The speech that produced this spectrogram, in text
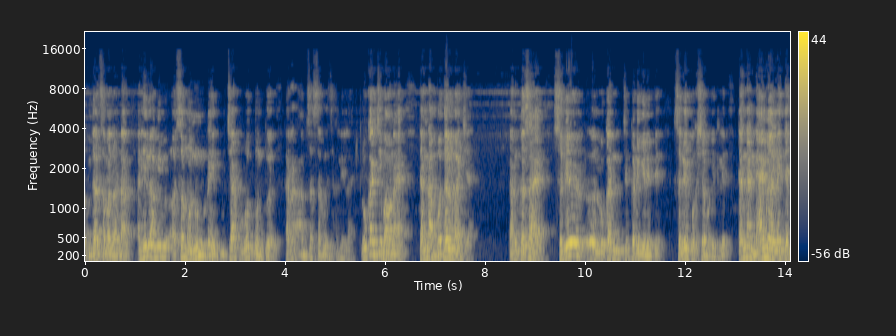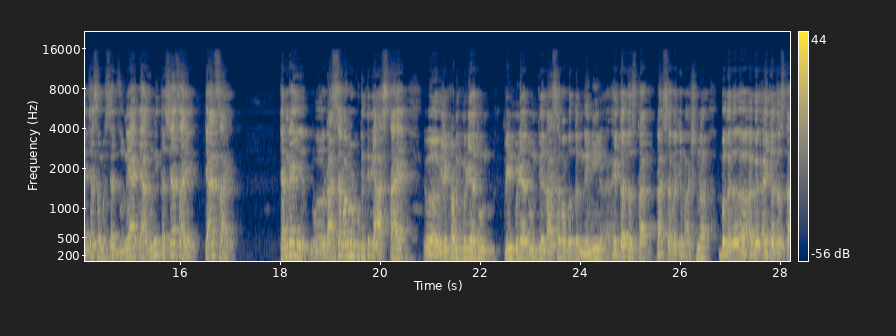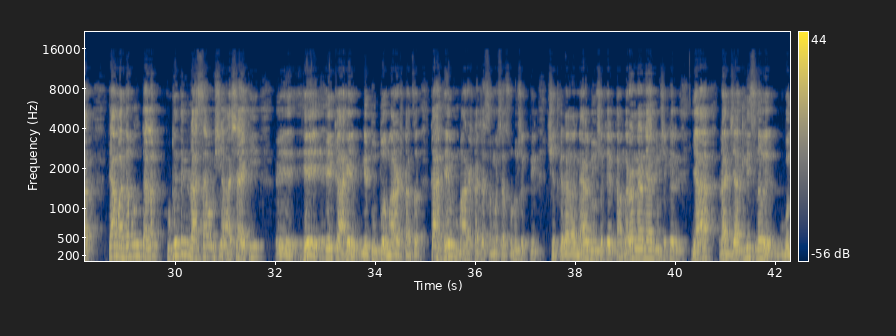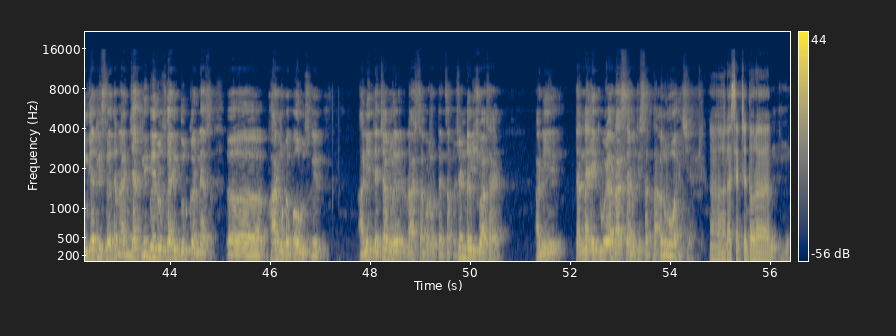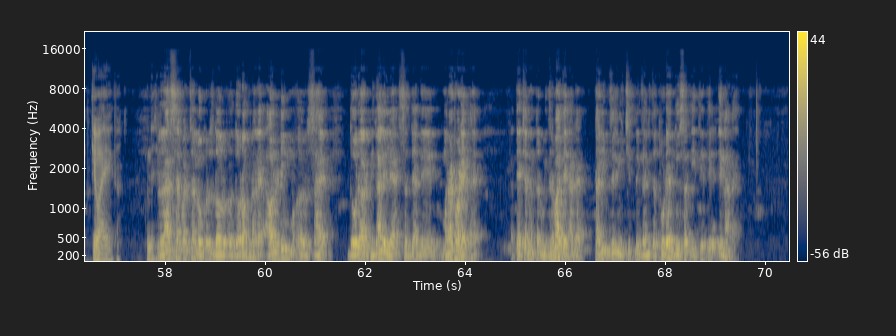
विधानसभा लढणार. आणि हे आम्ही असं म्हणून नाही विचारपूर्वक म्हणतोय कारण आमचा सर्वे झालेला आहे. लोकांची भावना आहे त्यांना बदल पाहिजे आहे. कारण कसं आहे सगळे लोकांच्याकडे गेले ते सगळे पक्ष बघितले त्यांना न्याय मिळाला नाही त्यांच्या समस्या जुन्या आहेत त्या अजूनही तशाच आहे त्याच आहे त्यांना राजसाहेबांवर कुठेतरी आस्था आहे इलेक्ट्रॉनिक मीडियातून प्रिंट मीडियातून ते राजसाहेबाबद्दल नेहमी ऐकत असतात. राजसाहेबाची भाषणं बघत ऐकत असतात. त्या माध्यमातून त्याला कुठेतरी राजसाहेबाविषयी आशा आहे की हे एक आहे नेतृत्व महाराष्ट्राचं. का हे महाराष्ट्राच्या समस्या सोडू शकतील? शेतकऱ्याला न्याय देऊ शकेल? कामगारांना न्याय देऊ शकेल? या राज्यातलीच नव्हे गोंदियातलीच नव्हे तर राज्यातली बेरोजगारी दूर करण्यास फार मोठं पाऊल उचलेल. आणि त्याच्यामुळे राजसाहेबांवर त्यांचा प्रचंड विश्वास आहे. आणि त्यांना एक वेळा राजसाहेबाची सत्ता अनुभवायची आहे. राजसाहेबचा दौरा केव्हा आहे जिल्ह्यात? राजसाहेबांचा लवकरच दौरा दौरा होणार आहे. ऑलरेडी साहेब दौऱ्यावर निघालेले आहेत. सध्या ते मराठवाड्यात आहे त्याच्यानंतर विदर्भात येणार आहे तारीख जरी निश्चित नाही झाली तर थोड्याच दिवसात इथे ते येणार आहे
